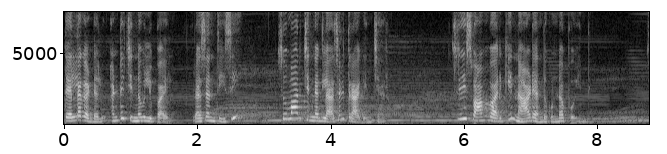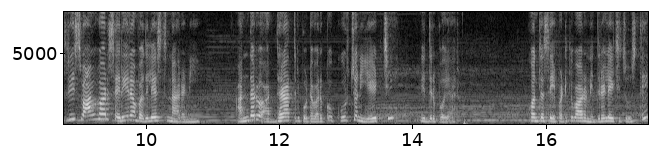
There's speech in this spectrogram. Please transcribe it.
తెల్లగడ్డలు అంటే చిన్న ఉల్లిపాయలు రసం తీసి సుమారు చిన్న గ్లాసులు త్రాగించారు. శ్రీ స్వామివారికి నాడి అందకుండా పోయింది. శ్రీ స్వామివారు శరీరం వదిలేస్తున్నారని అందరూ అర్ధరాత్రి పూట వరకు కూర్చొని ఏడ్చి నిద్రపోయారు. కొంతసేపటికి వారు నిద్రలేచి చూస్తే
